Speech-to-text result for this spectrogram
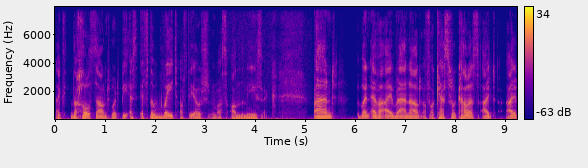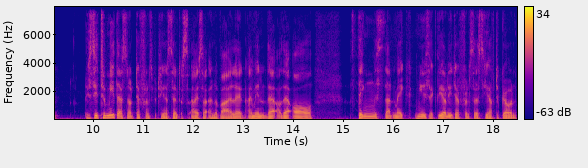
like the whole sound would be as if the weight of the ocean was on the music and whenever i ran out of orchestral colors i i you see to me there's no difference between a synthesizer and a violin i mean they're they're all things that make music the only difference is you have to go and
